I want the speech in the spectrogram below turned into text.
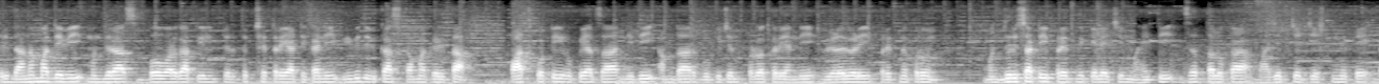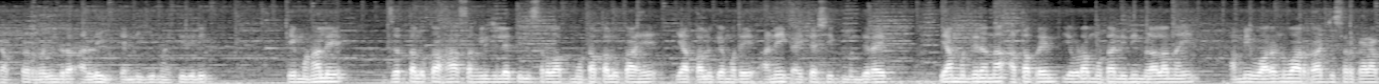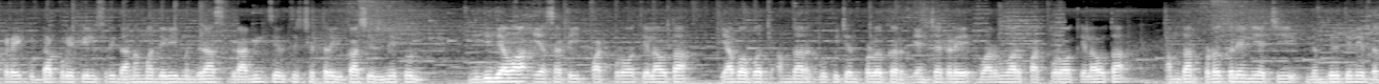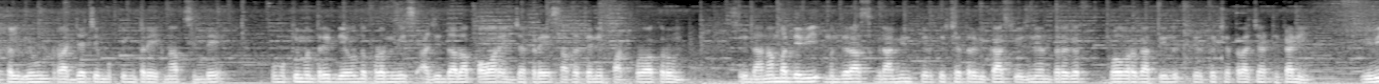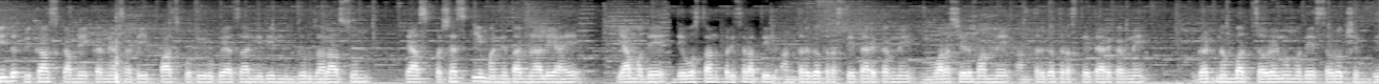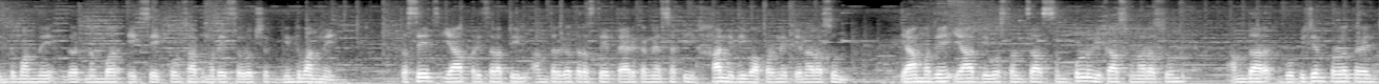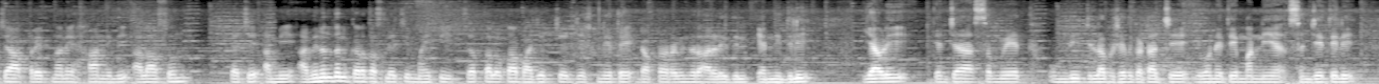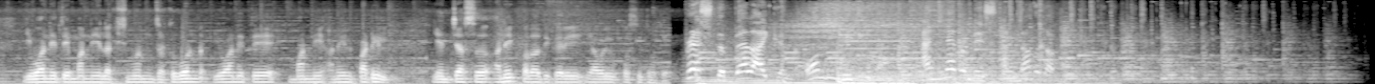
श्री दानम्मादेवी मंदिरास ब वर्गातील तीर्थक्षेत्र या ठिकाणी विविध विकास कामाकरिता पाच कोटी रुपयाचा निधी आमदार गोपीचंद पडळकर यांनी वेळोवेळी प्रयत्न करून मंजुरीसाठी प्रयत्न केल्याची माहिती जत तालुका भाजपचे ज्येष्ठ नेते डॉक्टर रवींद्र आर्ळी यांनी ही माहिती दिली. ते म्हणाले जत तालुका हा सांगली जिल्ह्यातील सर्वात मोठा तालुका आहे. या तालुक्यामध्ये अनेक ऐतिहासिक मंदिरं आहेत. या मंदिरांना आतापर्यंत एवढा मोठा निधी मिळाला नाही. आम्ही वारंवार राज्य सरकाराकडे गुड्डापूर येथील श्री दानम्मा देवी मंदिरास ग्रामीण तीर्थक्षेत्र विकास योजनेतून निधी द्यावा यासाठी पाठपुरावा केला होता. याबाबत आमदार गोपीचंद पडळकर यांच्याकडे वारंवार पाठपुरावा केला होता. आमदार पडळकर यांनी याची गंभीरतेने दखल घेऊन राज्याचे मुख्यमंत्री एकनाथ शिंदे उपमुख्यमंत्री देवेंद्र फडणवीस अजितदादा पवार यांच्याकडे सातत्याने पाठपुरावा करून श्री दानांबादेवी मंदिरास ग्रामीण तीर्थक्षेत्र विकास योजनेअंतर्गत ब वर्गातील तीर्थक्षेत्राच्या ठिकाणी विविध विकास कामे करण्यासाठी पाच कोटी रुपयाचा निधी मंजूर झाला असून त्यास प्रशासकीय मान्यता मिळाली आहे. यामध्ये देवस्थान परिसरातील अंतर्गत रस्ते तयार करणे निवारा शेड बांधणे अंतर्गत रस्ते तयार करणे गट नंबर चौऱ्याण्णवमध्ये संरक्षक भिंत बांधणे गट नंबर एकशे एकोणसाठमध्ये संरक्षक भिंत बांधणे. तसेच या परिसरातील अंतर्गत रस्ते तयार करण्यासाठी हा निधी वापरण्यात येणार असून त्यामध्ये या देवस्थानचा संपूर्ण विकास होणार असून आमदार गोपीचंद पडळकर यांच्या प्रयत्नाने हा निधी आला असून त्याचे आम्ही अभिनंदन करत असल्याची माहिती जत तालुका भाजपचे ज्येष्ठ नेते डॉक्टर रवींद्र आळी दिल यांनी दिली. यावेळी त्यांच्या समवेत उमदी जिल्हा परिषद गटाचे युवा नेते माननीय संजय तेली युवा नेते माननीय लक्ष्मण जखगोंड युवा नेते माननीय अनिल पाटील यांच्यासह अनेक पदाधिकारी यावेळी उपस्थित होते.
